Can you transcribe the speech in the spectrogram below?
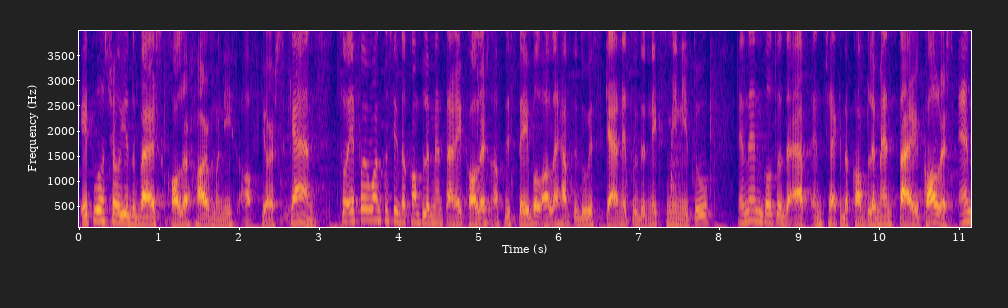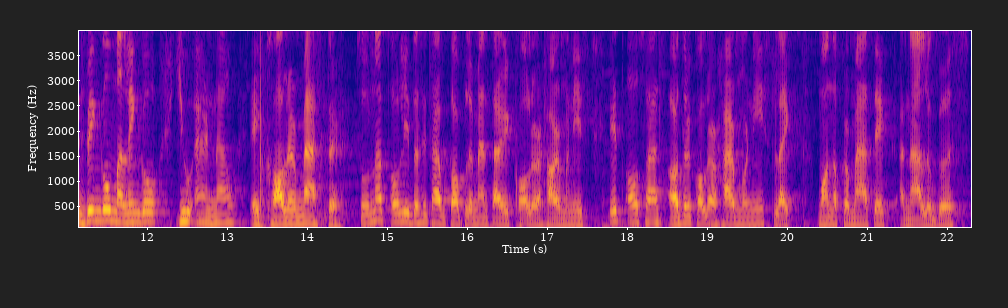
it will show you the various color harmonies of your scans. So if I want to see the complementary colors of this table, all I have to do is scan it with the Nix Mini 2 and then go to the app and check the complementary colors. And bingo malingo, you are now a color master. So not only does it have complementary color harmonies, it also has other color harmonies like monochromatic, analogous,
